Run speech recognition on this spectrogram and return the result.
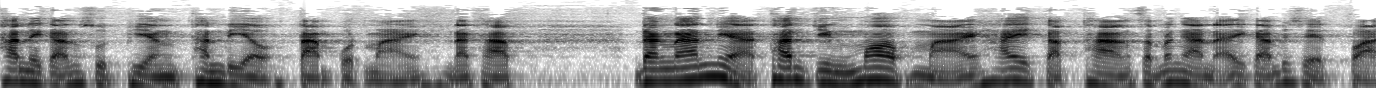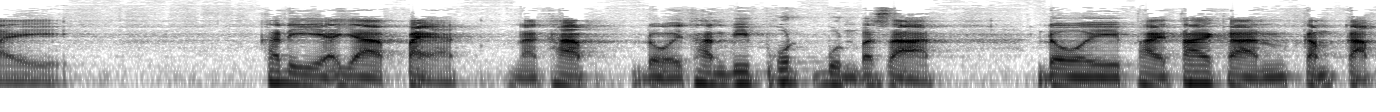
ท่านในการสุดเพียงท่านเดียวตามกฎหมายนะครับ ดังนั้นเนี่ยท่านจึงมอบหมายให้กับทางสำนักงานอายการพิเศษฝ่ายคดีอาญา8นะครับ โดยท่านวิพุทธบุญประสาท โดยภายใต้การกำกับ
